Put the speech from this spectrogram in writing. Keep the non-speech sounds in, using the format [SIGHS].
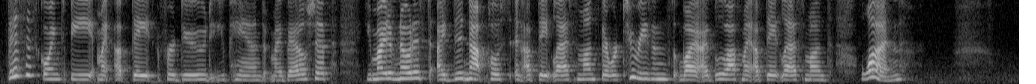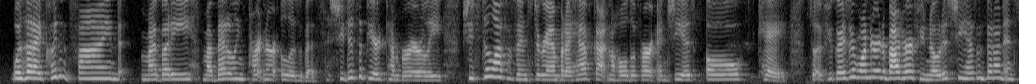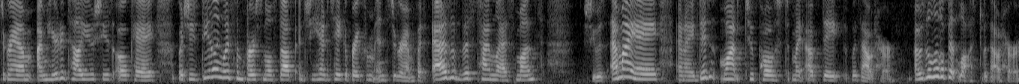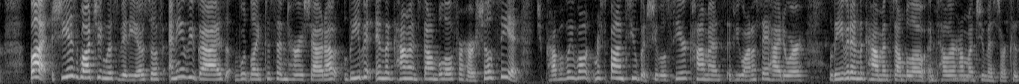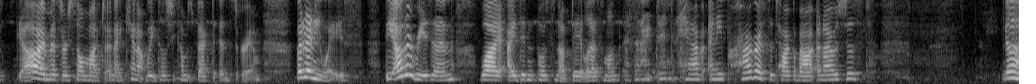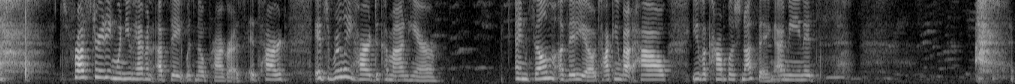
This is going to be my update for Dude, You Panned My Battleship. You might have noticed I did not post an update last month. There were two reasons why I blew off my update last month. One was that I couldn't find my buddy, my battling partner, Elizabeth. She disappeared temporarily. She's still off of Instagram, but I have gotten a hold of her and she is okay. So if you guys are wondering about her, if you notice she hasn't been on Instagram, I'm here to tell you she's okay, but she's dealing with some personal stuff and she had to take a break from Instagram. But as of this time last month, she was MIA and I didn't want to post my update without her. I was a little bit lost without her. But she is watching this video, so if any of you guys would like to send her a shout out, leave it in the comments down below for her. She'll see it. She probably won't respond to you, but she will see your comments. If you want to say hi to her, leave it in the comments down below and tell her how much you miss her because I miss her so much and I cannot wait till she comes back to Instagram. But anyways, the other reason why I didn't post an update last month is that I didn't have any progress to talk about and I was just... Ugh it's frustrating when you have an update with no progress. It's hard. It's really hard to come on here and film a video talking about how you've accomplished nothing. I mean, it's [SIGHS]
